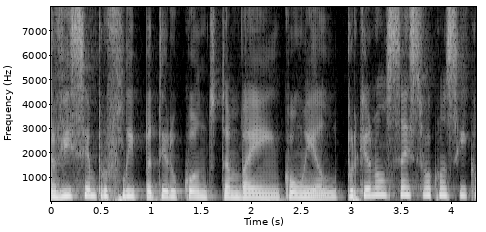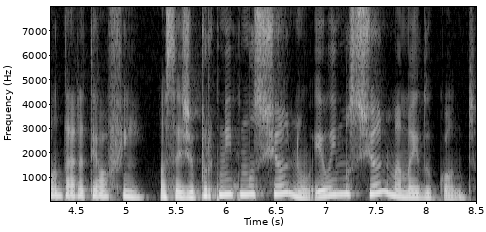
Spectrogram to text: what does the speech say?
vi sempre o Filipe para ter o conto também com ele, porque eu não sei se vou conseguir contar até ao fim. Ou seja, porque me emociono, eu emociono-me a meio do conto.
